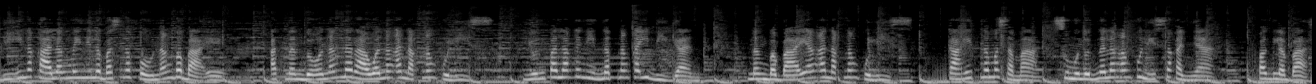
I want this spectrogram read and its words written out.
Di inakalang may nilabas na phone ang babae. At nandoon ang larawan ng anak ng pulis. Yun pala kinidnap ng kaibigan. Ng babae ang anak ng pulis. Kahit na masama, sumunod na lang ang pulis sa kanya. Paglabas,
